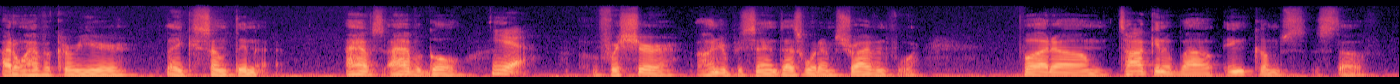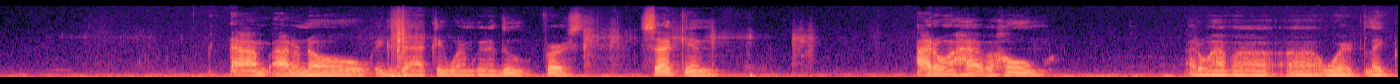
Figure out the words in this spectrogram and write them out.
I don't have a career like something. I have I have a goal Yeah. for sure, 100%. That's what I'm striving for. But um, talking about income stuff, um, I don't know exactly what I'm gonna do. First, second, I don't have a home. I don't have a, a where like.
